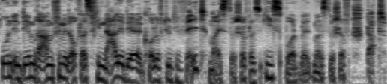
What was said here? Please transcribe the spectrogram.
Und in dem Rahmen findet auch das Finale der Call of Duty Weltmeisterschaft, also E-Sport Weltmeisterschaft, statt.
